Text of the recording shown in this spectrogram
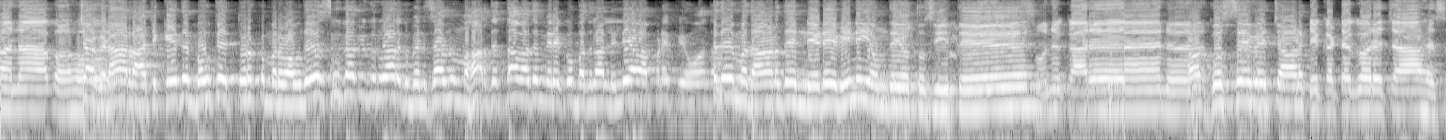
ਹਨਾ ਬਹੁ ਝਗੜਾ ਰਚ ਕੇ ਤੇ ਬਹੁਤੇ ਤੁਰਕ ਮਰਵਾਉਂਦੇ ਹੋ। ਸੁਗਾ ਵੀ ਗੁਰੂ ਹਰਗੋਬਿੰਦ ਸਾਹਿਬ ਨੂੰ ਮਾਰ ਦਿੱਤਾ ਵਾ ਤੇ ਮੇਰੇ ਕੋਲ ਬਦਲਾ ਲੈ ਲਿਆ ਆਪਣੇ ਪਿਓਾਂ ਦਾ। ਤੇ ਮੈਦਾਨ ਦੇ ਨੇੜੇ ਵੀ ਨਹੀਂ ਆਉਂਦੇ ਹੋ ਤੁਸੀਂ ਤੇ। ਸੁਨ ਕਰ ਆ ਗੁੱਸੇ ਵਿੱਚ ਆਣ ਟਿਕਟ ਗੁਰ ਚਾਹਸ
